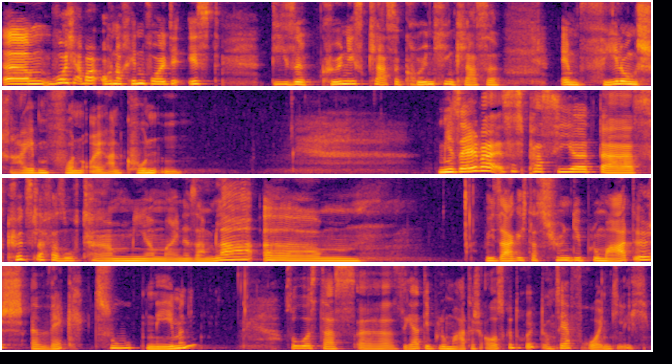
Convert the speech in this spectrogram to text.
Ähm, wo ich aber auch noch hin wollte, ist diese Königsklasse, Krönchenklasse, Empfehlungsschreiben von euren Kunden. Mir selber ist es passiert, dass Künstler versucht haben, mir meine Sammler, ähm, wie sage ich das schön diplomatisch, äh, wegzunehmen. So ist das äh, sehr diplomatisch ausgedrückt und sehr freundlich.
